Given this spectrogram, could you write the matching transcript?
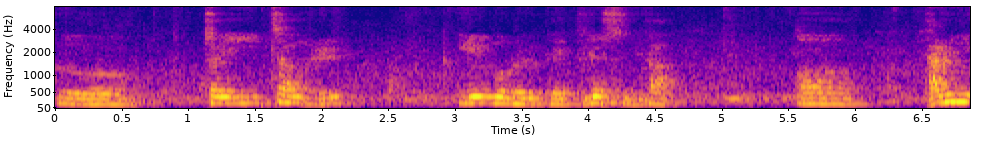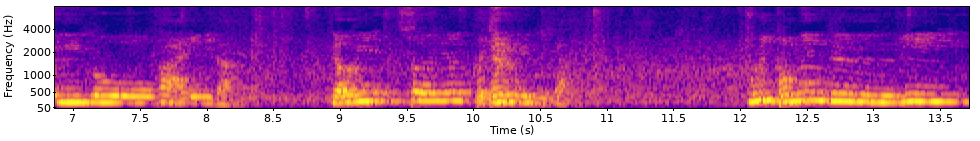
그 저의 입장을 유행물로 이렇게 드렸습니다. 어, 다른 의도가 아닙니다. 여기 써 있는 그대로입니다. 우리 도민들이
